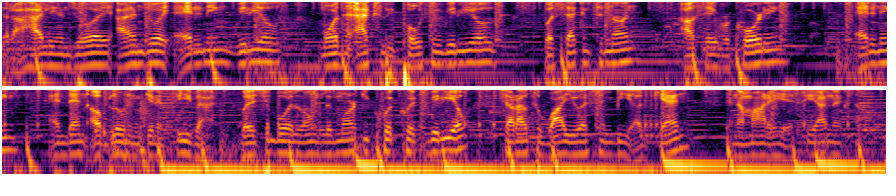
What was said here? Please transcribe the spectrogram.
that I highly enjoy. I enjoy editing videos more than actually posting videos, but second to none, I'll say recording, editing, and then uploading and getting feedback. But it's your boy Long Live Marky, quick quick video. Shout out to YUSMB again, and I'm out of here. See y'all next time.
